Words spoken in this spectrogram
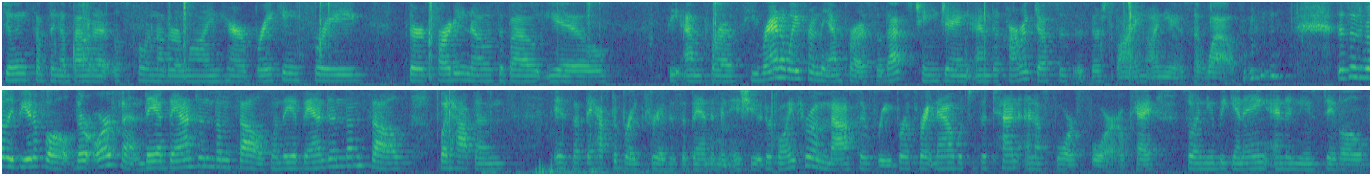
doing something about it. Let's pull another line here. Breaking free. Third party knows about you the Empress. He ran away from the Empress, so that's changing. And the karmic justice is they're spying on you. So wow, this is really beautiful. They're orphaned. They abandon themselves. When they abandon themselves, what happens is that they have to break through this abandonment issue. They're going through a massive rebirth right now, which is a 10 and a 4-4, okay? So a new beginning and a new stable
